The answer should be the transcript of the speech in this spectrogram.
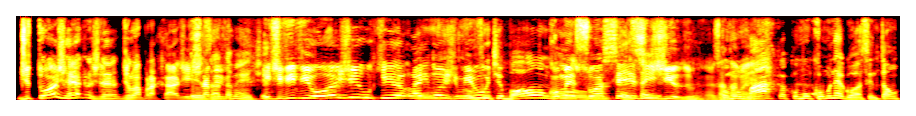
ditou as regras, né, de lá pra cá. A gente tá Exatamente. a gente vive hoje o que lá em 2000 o futebol começou o- a ser é isso aí. exigido. Como Exatamente. marca, como, como negócio. Então,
